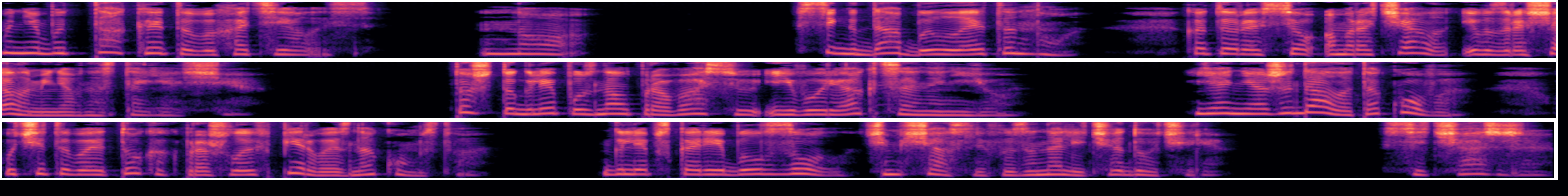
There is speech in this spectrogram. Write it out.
Мне бы так этого хотелось. Но... Всегда было это «но» которая все омрачала и возвращала меня в настоящее. То, что Глеб узнал про Васю и его реакция на нее. Я не ожидала такого, учитывая то, как прошло их первое знакомство. Глеб скорее был зол, чем счастлив из-за наличия дочери. Сейчас же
